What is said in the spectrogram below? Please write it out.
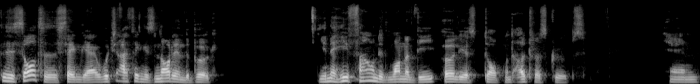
This is also the same guy, which I think is not in the book. You know, he founded one of the earliest Dortmund Ultras groups, and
